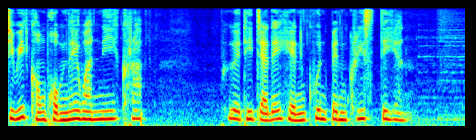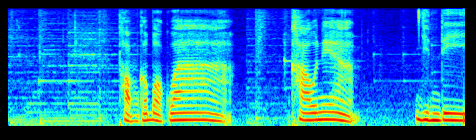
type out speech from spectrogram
ชีวิตของผมในวันนี้ครับ เพื่อที่จะได้เห็นคุณเป็นคริสเตียน ทอมก็บอกว่า เขาเนี่ย ยินดี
